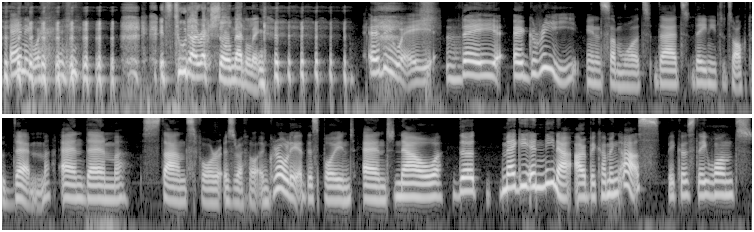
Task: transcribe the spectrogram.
anyway it's two directional meddling. anyway they agree in somewhat that they need to talk to them and them stands for Aziraphale and Crowley at this point. And now the Maggie and Nina are becoming us because they want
